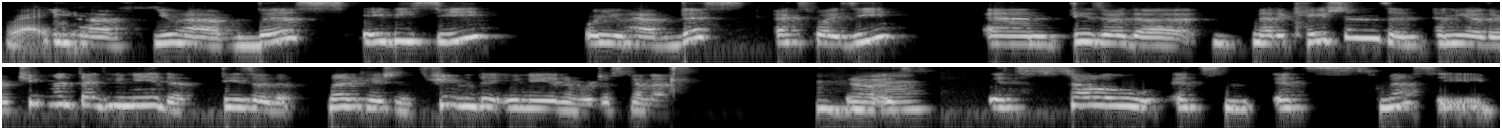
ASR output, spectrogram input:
right. You have you have this ABC or you have this XYZ and these are the medications and any other treatment that you need and these are the medications treatment that you need and we're just going to you know it's it's so it's it's messy.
